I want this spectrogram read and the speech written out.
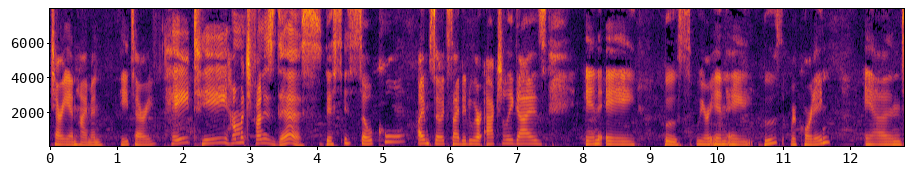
Terri Ann Heiman. Hey, Terri. Hey, T. How much fun is this? This is so cool. I'm so excited. We are actually, guys, in a booth. We are in a booth recording and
